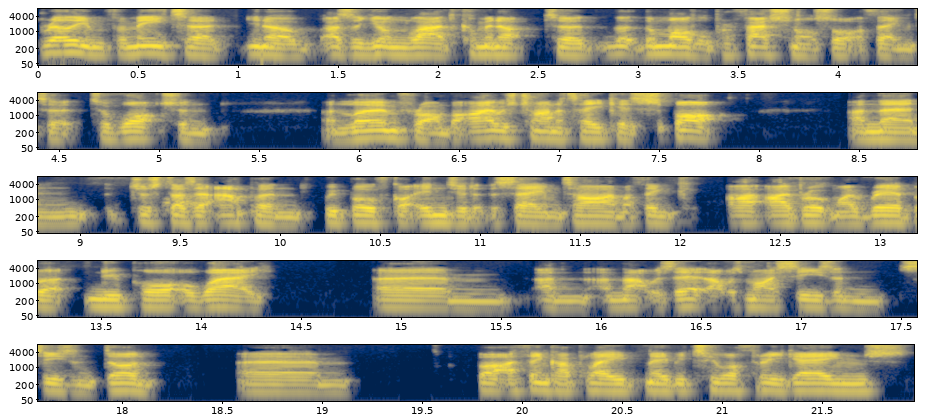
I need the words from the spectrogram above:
brilliant for me to, you know, as a young lad coming up to the, the model professional sort of thing to to watch and and learn from. But I was trying to take his spot and then just as it happened, we both got injured at the same time. I think I, I broke my rib at Newport away, um, and and that was it. That was my season season done. Um, but I think I played maybe two or three games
